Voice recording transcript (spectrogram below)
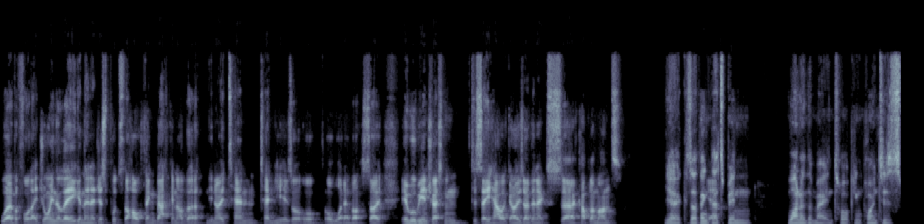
were before they joined the league and then it just puts the whole thing back another you know 10 10 years or or, or whatever so it will be interesting to see how it goes over the next uh, couple of months Yeah, because I think Yeah. that's been one of the main talking points is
